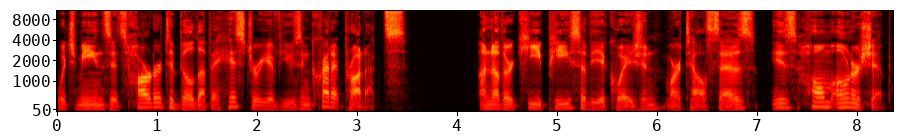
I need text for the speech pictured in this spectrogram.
which means it's harder to build up a history of using credit products. Another key piece of the equation, Martell says, is home ownership.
